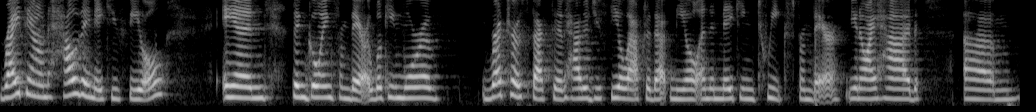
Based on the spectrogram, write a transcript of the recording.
Write down how they make you feel, and then going from there, looking more of retrospective how did you feel after that meal and then making tweaks from there you know i had um,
